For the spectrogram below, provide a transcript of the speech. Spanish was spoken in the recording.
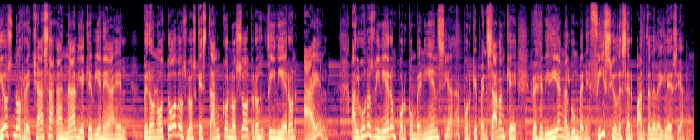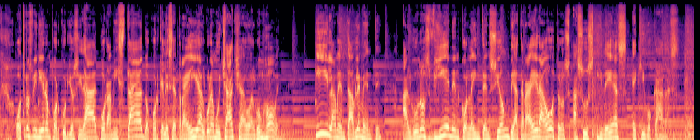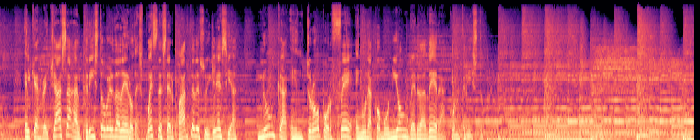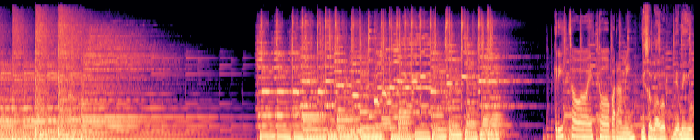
Dios no rechaza a nadie que viene a Él, pero no todos los que están con nosotros vinieron a Él. Algunos vinieron por conveniencia, porque pensaban que recibirían algún beneficio de ser parte de la iglesia. Otros vinieron por curiosidad, por amistad o porque les atraía alguna muchacha o algún joven. Y lamentablemente, algunos vienen con la intención de atraer a otros a sus ideas equivocadas. El que rechaza al Cristo verdadero después de ser parte de su iglesia, nunca entró por fe en una comunión verdadera con Cristo. Cristo es todo para mí. Mi Salvador, mi amigo,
